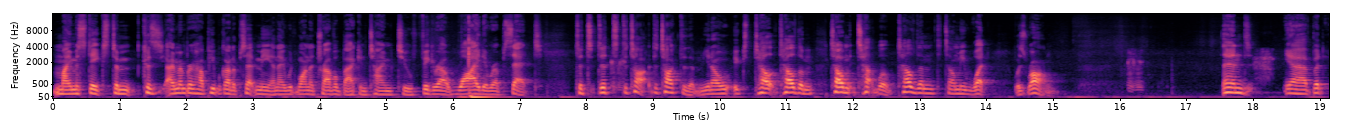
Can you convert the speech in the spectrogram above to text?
my mistakes to because I remember how people got upset me, and I would want to travel back in time to figure out why they were upset. To, to, to, to talk to talk to them, you know, tell tell them tell me tell well tell them to tell me what was wrong and yeah but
